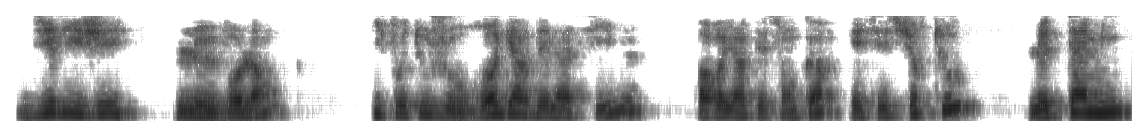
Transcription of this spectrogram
diriger le volant, il faut toujours regarder la cible, orienter son corps, et c'est surtout le tamis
